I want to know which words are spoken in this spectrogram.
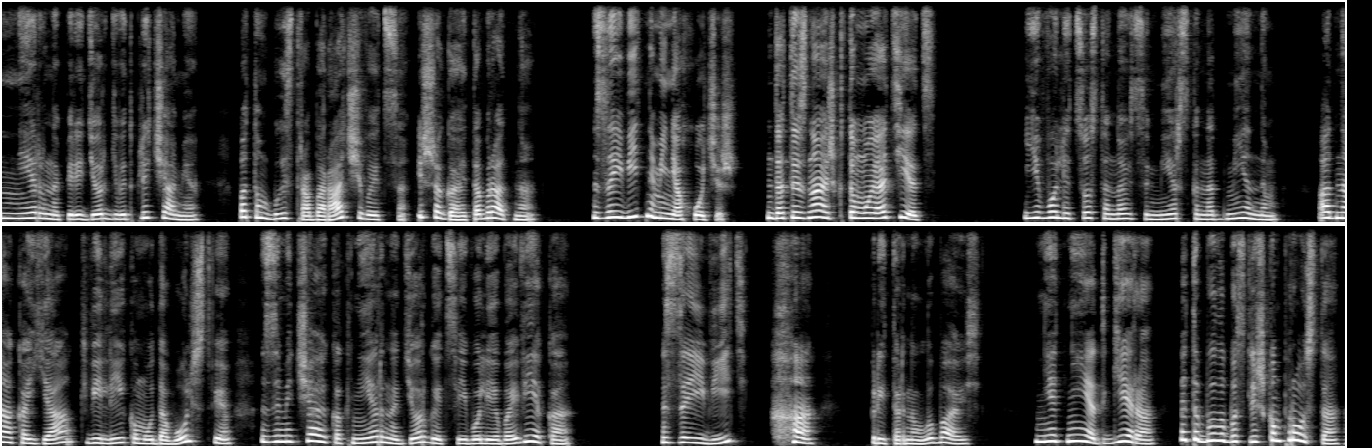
нервно передергивает плечами, потом быстро оборачивается и шагает обратно. «Заявить на меня хочешь? Да ты знаешь, кто мой отец!» Его лицо становится мерзко надменным, однако я, к великому удовольствию, замечаю, как нервно дергается его левое веко. «Заявить? Ха!» – приторно улыбаюсь. «Нет-нет, Гера, это было бы слишком просто.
